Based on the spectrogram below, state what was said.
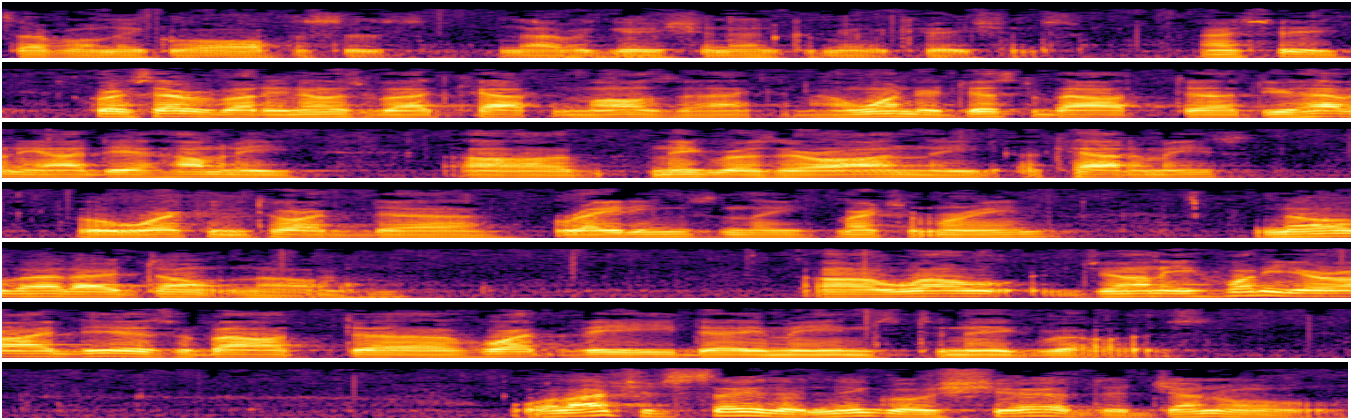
several Negro officers, navigation and communications. I see. Of course, everybody knows about Captain Mulzac, and I wonder just about, uh, do you have any idea how many uh, Negroes there are in the academies? who are working toward uh, ratings in the Merchant Marine? No, that I don't know. Uh, well, Johnny, what are your ideas about uh, what VE Day means to Negroes? Well, I should say that Negroes shared the general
